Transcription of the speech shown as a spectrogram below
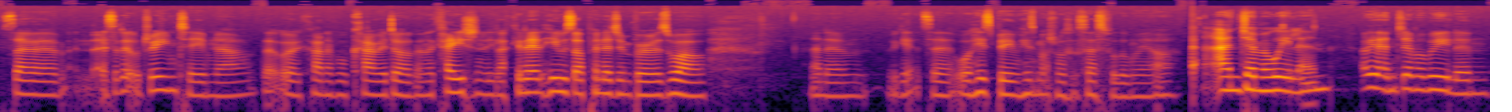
So um, it's a little dream team now that we're kind of all carried on. And occasionally, like he was up in Edinburgh as well, and um, we get to well, he's been he's much more successful than we are. And Gemma Whelan. Oh yeah, and Gemma Whelan.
